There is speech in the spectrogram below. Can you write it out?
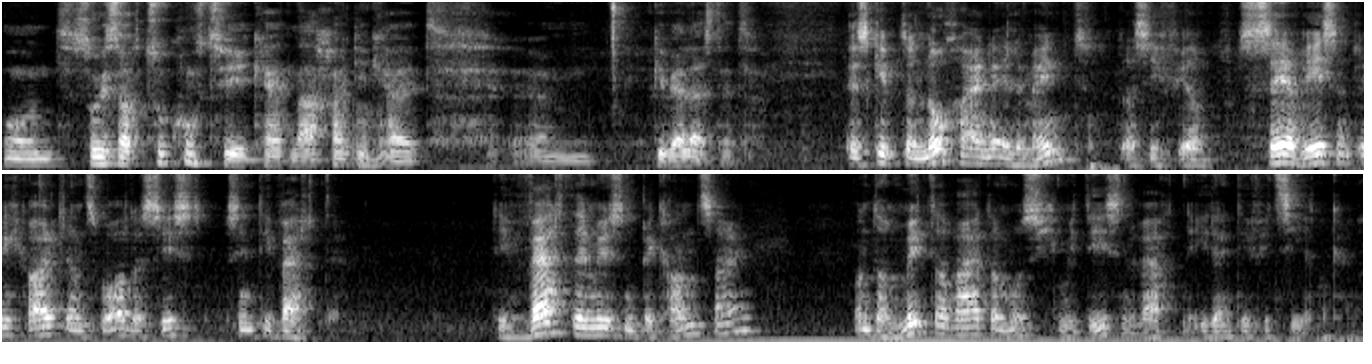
Und so ist auch Zukunftsfähigkeit, Nachhaltigkeit mhm. ähm, gewährleistet. Es gibt dann noch ein Element, das ich für sehr wesentlich halte, und zwar das ist, sind die Werte. Die Werte müssen bekannt sein und der Mitarbeiter muss sich mit diesen Werten identifizieren können.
